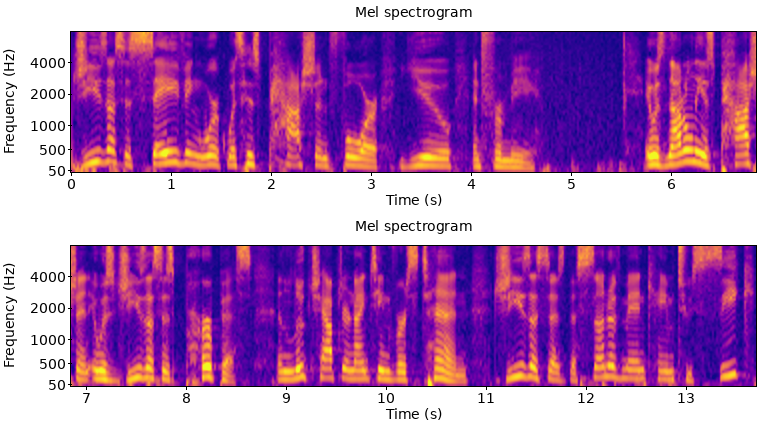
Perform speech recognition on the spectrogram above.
Jesus' saving work was his passion for you and for me. It was not only his passion, it was Jesus' purpose. In Luke chapter 19, verse 10, Jesus says, The Son of Man came to seek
